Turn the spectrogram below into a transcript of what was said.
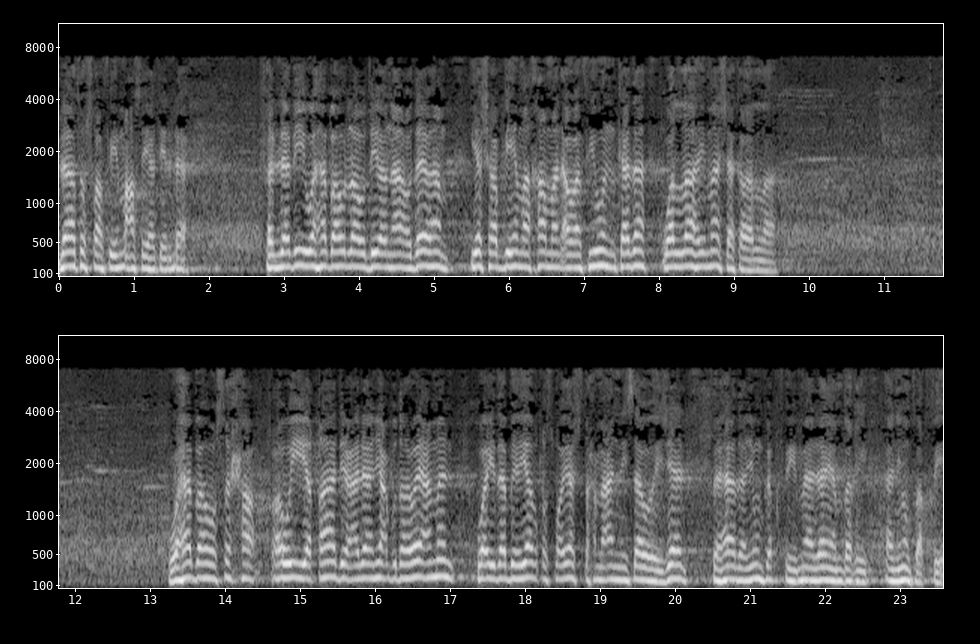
لا تصرف في معصية الله. فالذي وهبه الله دينار درهم يشرب بهما خمرا أو أفيون كذا والله ما شكر الله. وهبه صحة قوية قادر على أن يعبد ويعمل وإذا به يرقص ويشطح مع النساء والرجال فهذا ينفق فيما لا ينبغي أن ينفق فيه.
